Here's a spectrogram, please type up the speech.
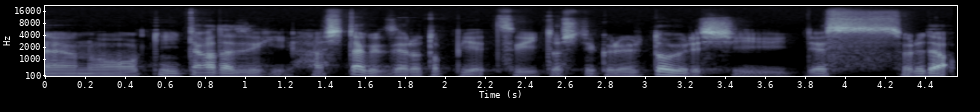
あの、気に入った方はぜひ、ハッシュタグゼロトピへツイートしてくれると嬉しいです。それでは。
